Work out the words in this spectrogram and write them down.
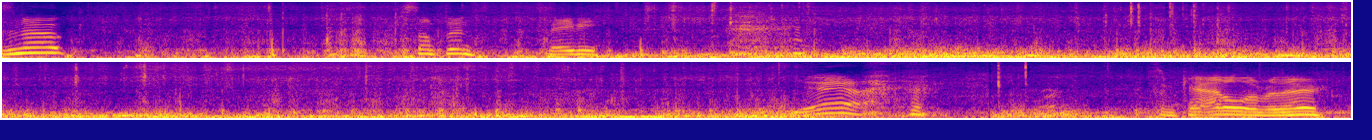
Poison oak. Something, maybe. yeah. Some cattle over there.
